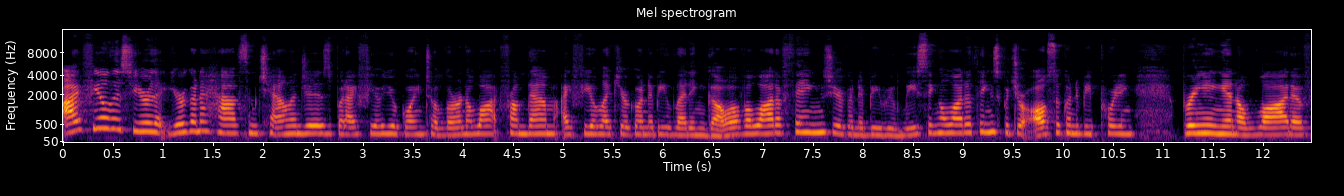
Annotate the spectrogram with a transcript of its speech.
I feel this year that you're going to have some challenges, but I feel you're going to learn a lot from them. I feel like you're going to be letting go of a lot of things. You're going to be releasing a lot of things, but you're also going to be putting, bringing in a lot of,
